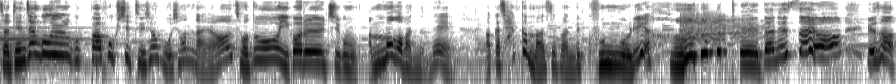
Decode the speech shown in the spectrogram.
자 된장굴 국밥 혹시 드셔보셨나요? 저도 이거를 지금 안 먹어봤는데 아까 잠깐 맛을 봤는데 국물이 대단했어요. 그래서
